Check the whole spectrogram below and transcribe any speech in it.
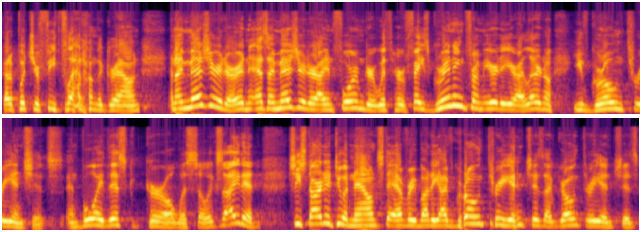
Got to put your feet flat on the ground. And I measured her, and as I measured her, I informed her with her face grinning from ear to ear. I let her know, You've grown three inches. And boy, this girl was so excited. She started to announce to everybody, I've grown three inches, I've grown three inches.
